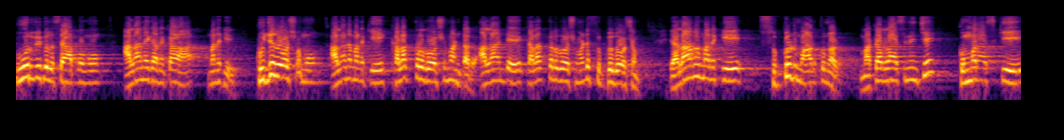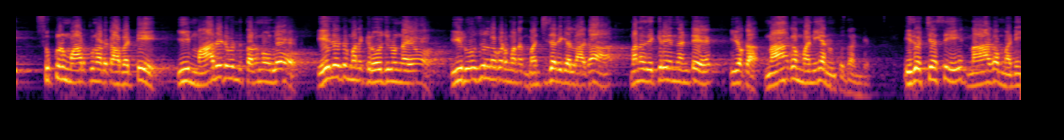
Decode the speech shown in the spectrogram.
పూర్వీకుల శాపము అలానే గనక మనకి కుజ దోషము అలానే మనకి కలత్ర దోషం అంటారు. అలా అంటే కలత్ర దోషం అంటే శుక్ర దోషం. ఎలానో మనకి శుక్రుడు మారుతున్నాడు. మకర రాశి నుంచి కుంభరాశికి శుక్రుడు మారుతున్నాడు కాబట్టి ఈ మారేటువంటి తరుణంలో ఏదైతే మనకి రోజులు ఉన్నాయో ఈ రోజుల్లో కూడా మనకు మంచి జరిగేలాగా మన దగ్గర ఏంటంటే ఈ యొక్క నాగమణి అని ఉంటుందండి. ఇది వచ్చేసి నాగమణి.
